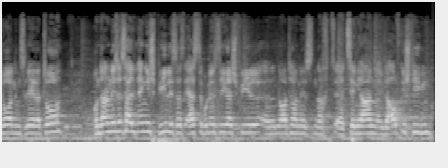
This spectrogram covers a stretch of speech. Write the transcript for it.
Toren ins leere Tor. Und dann ist es halt ein enges Spiel, ist das erste Bundesligaspiel. Äh, Nordhorn ist nach äh, zehn Jahren wieder aufgestiegen.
